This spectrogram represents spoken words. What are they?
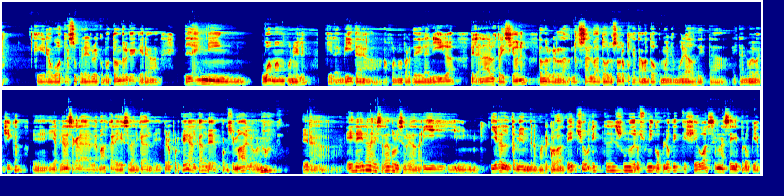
que era otra superhéroe como Thundergirl, que era Lightning Woman, ponele, que la invitan a, formar parte de la liga, de la nada los traiciona, Thundergirl los salva a todos los otros porque estaban todos como enamorados de esta, esta nueva chica, eh, y al final le saca la, máscara y es el alcalde. ¿Pero por qué alcalde? Porque soy malo, ¿no? Era, era, la bizarrada por bizarreada y, y era el- también de las más recordadas. De hecho, este es uno de los únicos bloques que llegó a ser una serie propia.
